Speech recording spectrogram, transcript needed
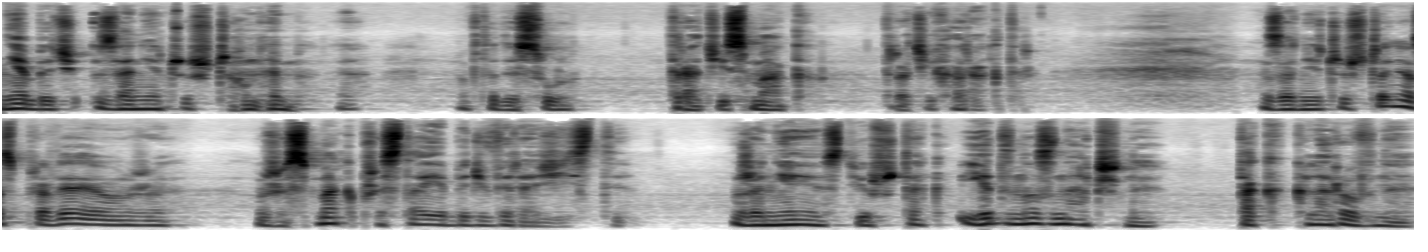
Nie być zanieczyszczonym. Nie? No wtedy sól traci smak, traci charakter. Zanieczyszczenia sprawiają, że, że smak przestaje być wyrazisty, że nie jest już tak jednoznaczny, tak klarowny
